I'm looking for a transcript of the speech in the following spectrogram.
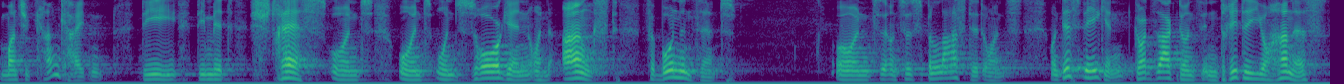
manche Krankheiten, die, die mit Stress und, und, und Sorgen und Angst verbunden sind. Und, und es belastet uns. Und deswegen, Gott sagt uns in 3. Johannes,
